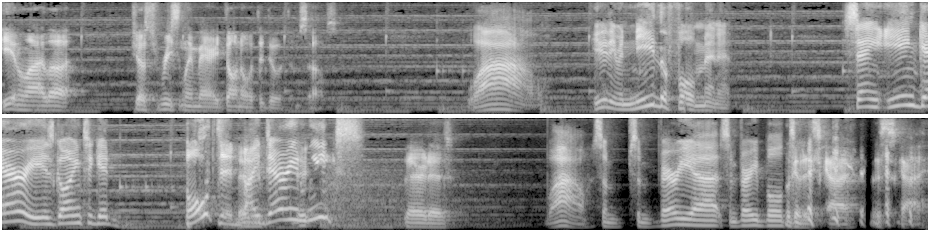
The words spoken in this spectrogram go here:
He and Lila, just recently married, don't know what to do with themselves. Wow. He didn't even need the full minute. Saying Ian Garry is going to get bolted by Darian there- Weekes. There it is. Wow, some some very uh some very bold. Look at this guy. This guy.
